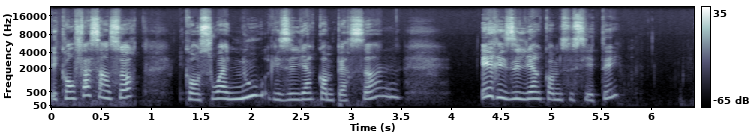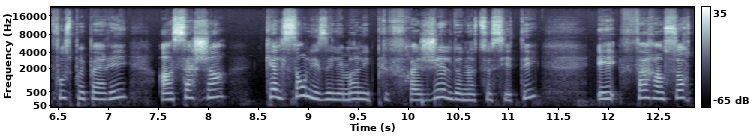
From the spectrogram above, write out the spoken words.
et qu'on fasse en sorte qu'on soit, nous, résilients comme personnes et résilients comme société. Il faut se préparer en sachant quels sont les éléments les plus fragiles de notre société et faire en sorte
